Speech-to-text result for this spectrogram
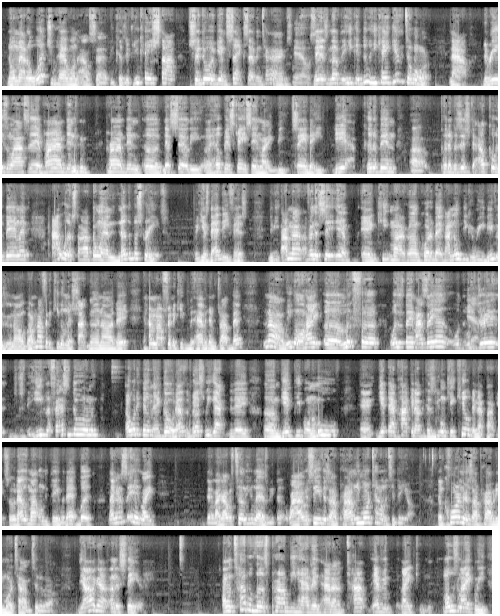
No matter what you have on the outside, because if you can't stop Shedeur getting sacked seven times, yeah, there's nothing he can do. He can't give it to Horn. Now, the reason why I said Prime didn't Prime didn't uh, necessarily uh, help his case and like be saying that he did could have been uh, put in position to outcoach Dan Lanning, I would have started throwing nothing but screens against that defense I'm not going to sit here and keep my um, quarterback. I know he can read defense and all, but I'm not going to keep him in shotgun all day. I'm not going to keep having him drop back. No, we gonna hike. Uh, look for what's his name, Isaiah with, with yeah. Dread. Eat the fastest dude on the throw it at him and go. That's the best we got today. Um, get people on the move and get that pocket out because you gonna get killed in that pocket. So that was my only thing with that. But like I said, like that, like I was telling you last week, the wide receivers are probably more talented than y'all. The corners are probably more talented than y'all. Y'all gotta understand. On top of us probably having out of top every like most likely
